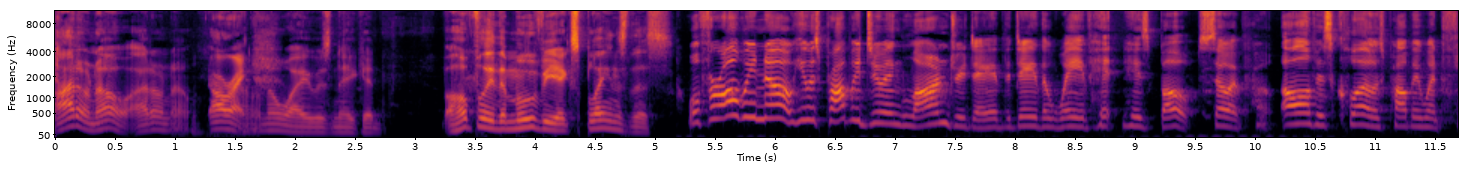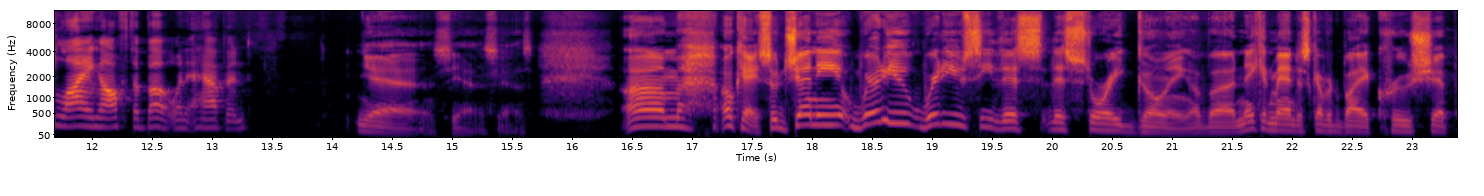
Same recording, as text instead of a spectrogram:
I don't know. I don't know. all right I don't know why he was naked. But hopefully, the movie explains this. Well, for all we know, he was probably doing laundry day the day the wave hit his boat, so it, all of his clothes probably went flying off the boat when it happened. Yes, yes, yes. Um. Okay. So Jennie, where do you where do you see this this story going of a naked man discovered by a cruise ship?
